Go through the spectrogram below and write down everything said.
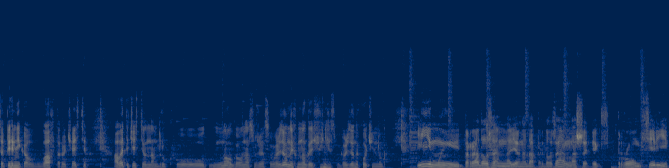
соперников во второй части. А в этой части он нам друг. Много у нас уже освобожденных, много еще не освобожденных, очень много. И мы продолжаем, наверное, да, продолжаем наши экспром серии.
